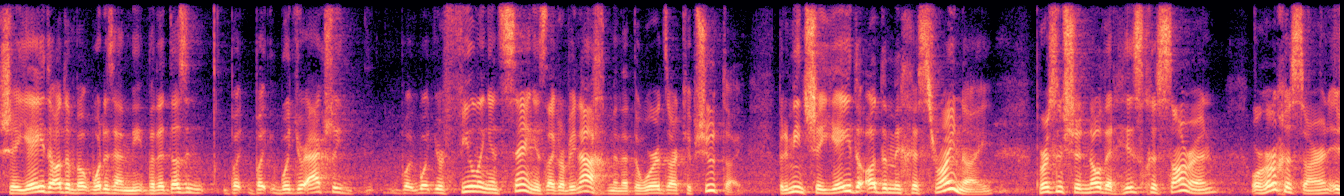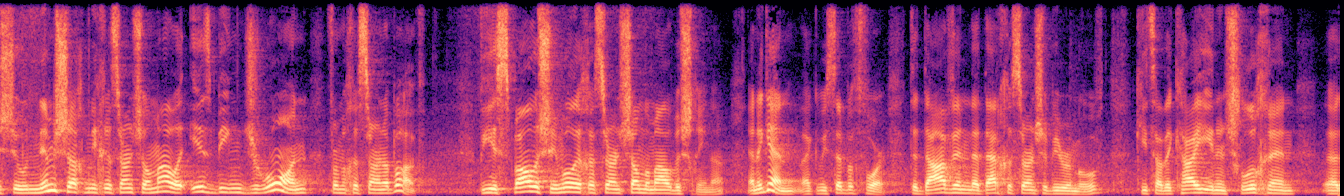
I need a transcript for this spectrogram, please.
Sheyei Adam, but what does that mean? But it doesn't. But but what you're actually, what, what you're feeling and saying is like Rabbi Nachman that the words are kipshutai. But it means Sheyei Adam michesroinai. Person should know that his chesaron or her chesaron is shu nimshach michesaron shalmala is being drawn from a chesaron above. And again, like we said before, to daven that that chasaron should be removed. Shluchin uh.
